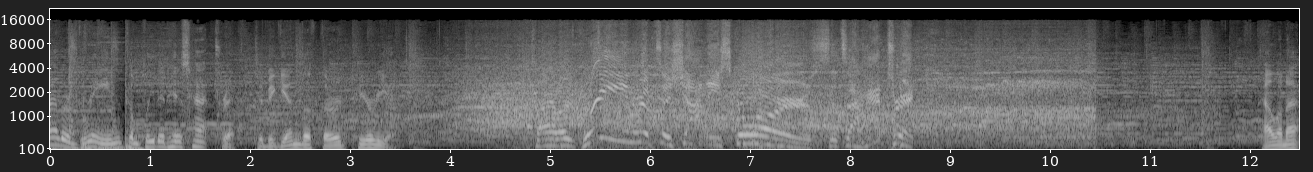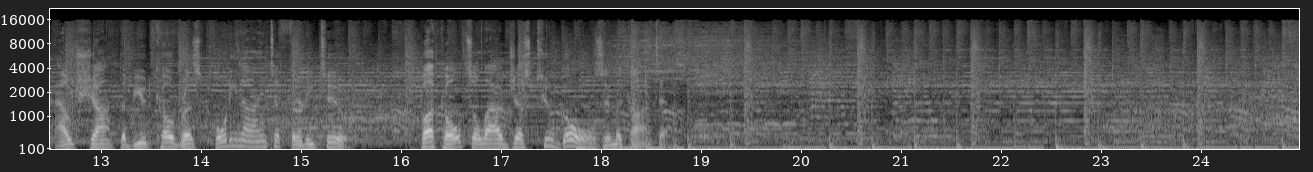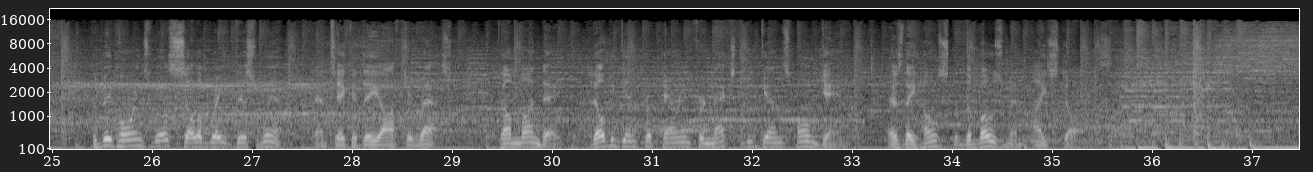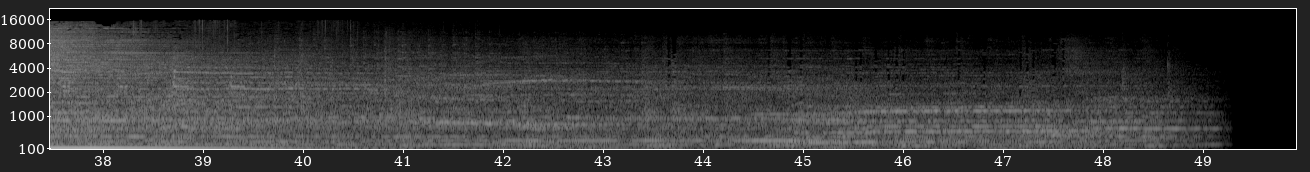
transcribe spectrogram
Tyler Green completed his hat trick to begin the third period. Tyler Green rips a shot and he scores. It's a hat trick. Helena outshot the Butte Cobras 49 to 32. Buckholtz allowed just two goals in the contest. The Bighorns will celebrate this win and take a day off to rest. Come Monday, they'll begin preparing for next weekend's home game as they host the Bozeman Ice Dogs.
